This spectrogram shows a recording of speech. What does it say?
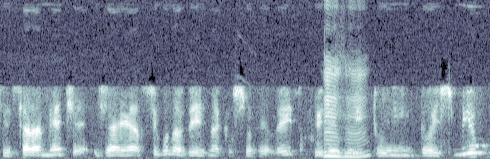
sinceramente, já é a segunda vez né, que eu sou reeleito. Fui uhum. reeleito em 2000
